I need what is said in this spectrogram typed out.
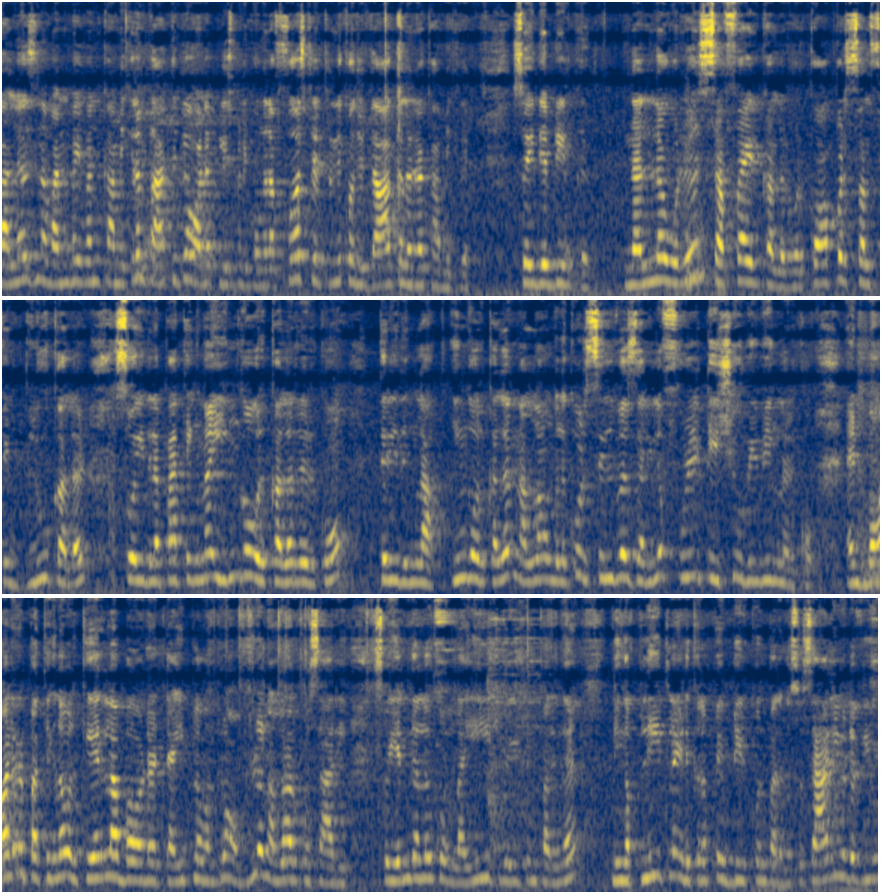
கலர்ஸ் நான் ஒன் பை ஒன் காமிக்கிறேன். பார்த்துட்டு ஆர்டர் ப்ளேஸ் பண்ணிக்கோங்க. நான் ஃபர்ஸ்ட் எடுத்துகிட்டு கொஞ்சம் டார்க் கலராக காமிக்கிறேன். ஸோ இது எப்படி இருக்குது நல்ல ஒரு சஃபைர் கலர் ஒரு copper sulphate blue colour so இதில் பார்த்தீங்கன்னா இங்கே ஒரு கலர் இருக்கும். தெரியுதுங்களா? இங்கே ஒரு கலர் நல்லா உங்களுக்கு ஒரு சில்வர் சரியில் ஃபுல் டிஷ்யூ வீவிங்கில் இருக்கும். அண்ட் பார்டர் பார்த்தீங்கன்னா ஒரு கேரளா பார்டர் டைப்பில் வந்துடும் அவ்வளோ நல்லா இருக்கும் ஸோ எந்த அளவுக்கு ஒரு லைட் வெயிட்னு பாருங்கள் நீங்கள் ப்ளீட்லாம் எடுக்கிறப்ப எப்படி இருக்கும்னு பாருங்கள் ஸோ சாரியோட வியூ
